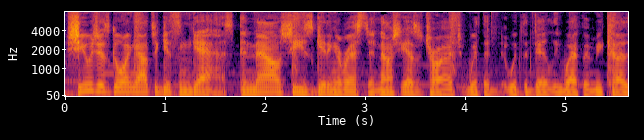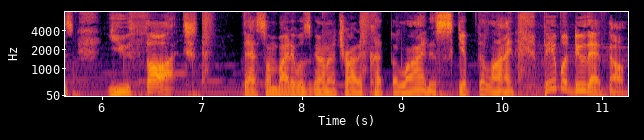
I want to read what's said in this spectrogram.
she was just going out to get some gas. And now she's getting arrested. Now she has a charge with a with a deadly weapon because you thought that somebody was gonna try to cut the line and skip the line. People do that though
